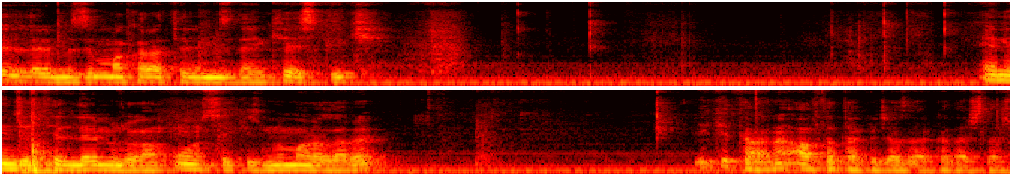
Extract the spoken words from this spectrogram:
Tellerimizi makara telimizden kestik. En ince tellerimiz olan 18 numaraları iki tane alta takacağız arkadaşlar.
